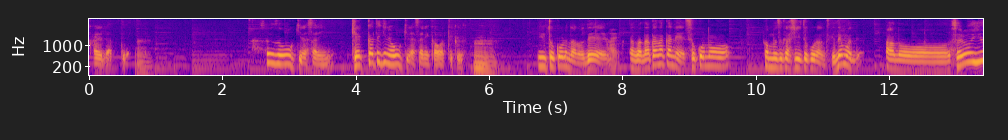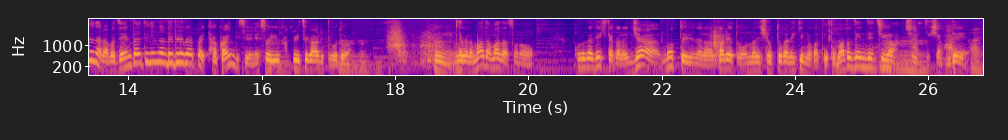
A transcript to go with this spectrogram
彼らって。うんそれぞ大きな差に結果的に大きな差に変わってく。るうん。というところなので、はい。なんかなかなかねそこのが難しいところなんですけどでもあのーそれを言うならば全体的なレベルがやっぱり高いんですよね。そういう確率があるってことは。う、んうん、だからまだまだそのこれができたからじゃあもっと言うなら彼と同じショットができるのかっていうとまた全然違う話になってきちゃうんで、はい。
